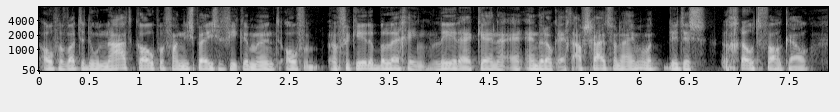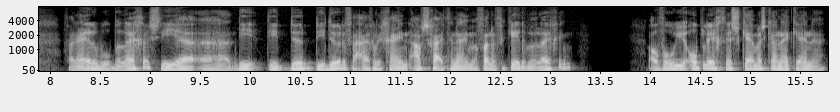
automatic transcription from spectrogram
over wat te doen na het kopen van die specifieke munt. Over een verkeerde belegging leren herkennen en, en er ook echt afscheid van nemen. Want dit is een grote valkuil van een heleboel beleggers. Die, uh, die, die, die durven eigenlijk geen afscheid te nemen van een verkeerde belegging. Over hoe je oplichters, scammers kan herkennen.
